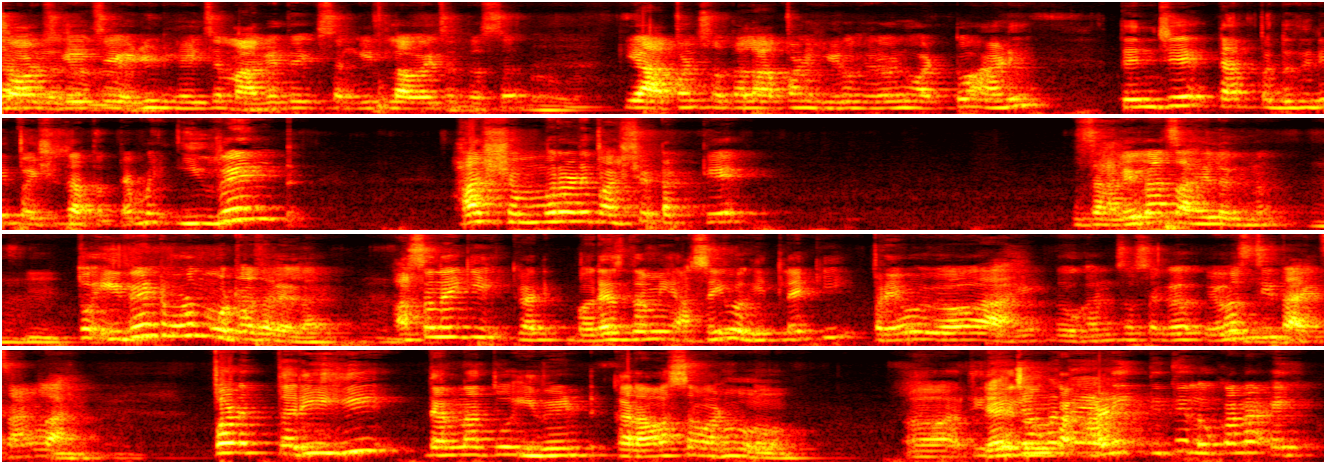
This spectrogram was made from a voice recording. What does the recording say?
शॉर्ट घ्यायचे. एडिट घ्यायचे मागे ते एक संगीत लावायचं तसं की आपण स्वतःला आपण हिरो हिरोईन वाटतो आणि त्यांचे त्या पद्धतीने पैसे जातात. त्यामुळे इव्हेंट हा शंभर आणि पाचशे टक्के झालेलाच आहे लग्न. तो इव्हेंट म्हणून मोठा झालेला आहे. असं नाही की बऱ्याचदा मी असंही बघितलंय की प्रेमविवाह आहे दोघांचं सगळं व्यवस्थित आहे चांगलं आहे. पण तरीही त्यांना तो इव्हेंट करावासा वाटतो. हो. तिथे लोक- आणि तिथे लोकांना एक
